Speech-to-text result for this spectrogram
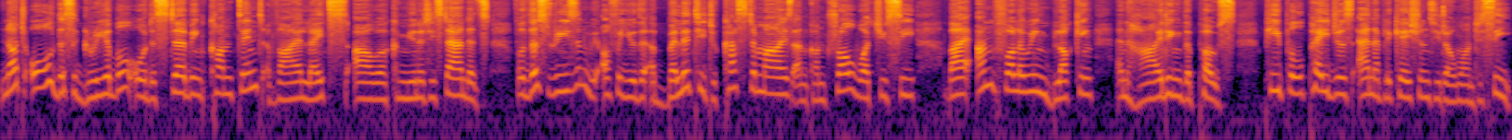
not all disagreeable or disturbing content violates our community standards. For this reason, we offer you the ability to customize and control what you see by unfollowing, blocking and hiding the posts, people, pages and applications you don't want to see.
